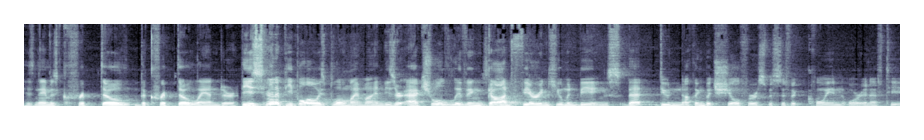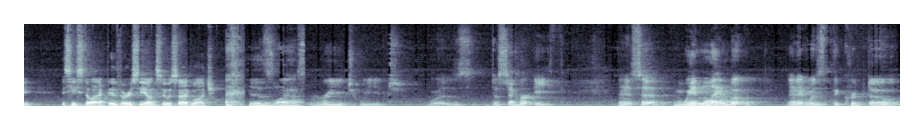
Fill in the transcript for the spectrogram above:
His name is Crypto, the Crypto Lander. These kind of people always blow my mind. These are actual living, God-fearing human beings that do nothing but shill for a specific coin or NFT. Is he still active, or is he on suicide watch? His last retweet was December 8th. And it said, Win Lambo. And it was the crypto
